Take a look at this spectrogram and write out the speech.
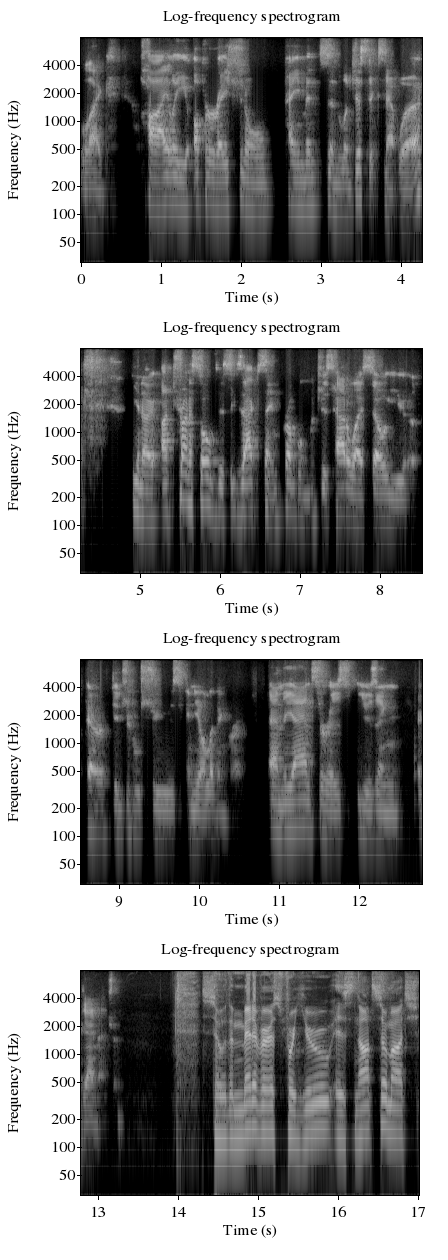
like highly operational payments and logistics network, you know, are trying to solve this exact same problem, which is how do I sell you a pair of digital shoes in your living room? And the answer is using a game engine. So the metaverse for you is not so much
